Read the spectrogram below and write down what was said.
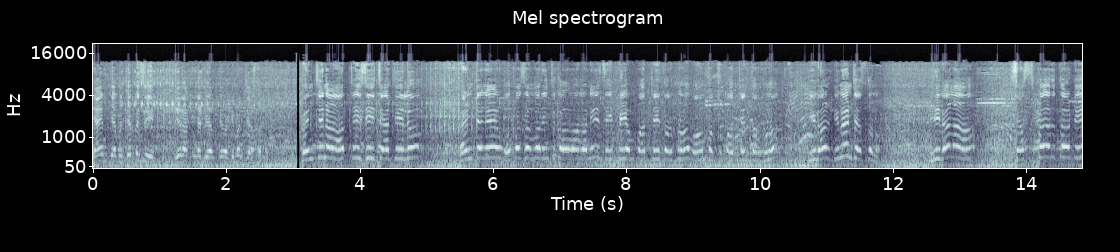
న్యాయం చేయమని చెప్పేసి ఈ రకంగా డిమాండ్ చేస్తాం. పెంచిన ఆర్టీసీ ఛార్జీలు వెంటనే ఉపసంహరించుకోవాలని సిపిఎం పార్టీ తరఫున వామపక్ష పార్టీల తరఫున ఈవేళ డిమాండ్ చేస్తున్నాం. ఈవేళ సెస్ పేరుతోటి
